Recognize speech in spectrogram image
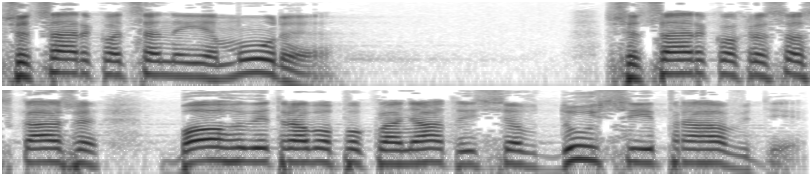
Що церква це не є мури. Що церква Христос каже, Богові треба поклонятися в дусі і правді.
